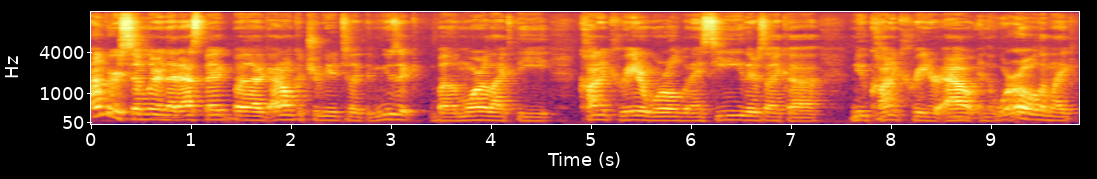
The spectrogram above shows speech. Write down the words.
I'm very similar in that aspect, but like I don't contribute to like the music, but more like the content creator world. When I see there's like a new content creator out in the world, I'm like,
